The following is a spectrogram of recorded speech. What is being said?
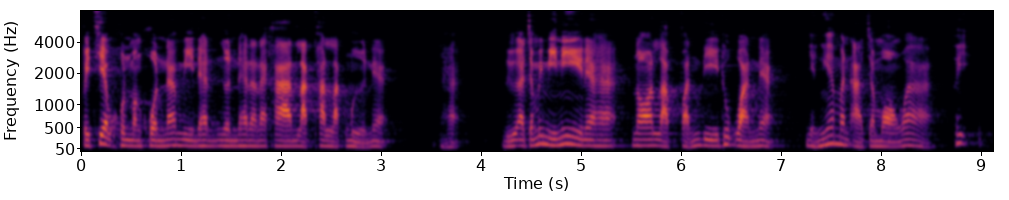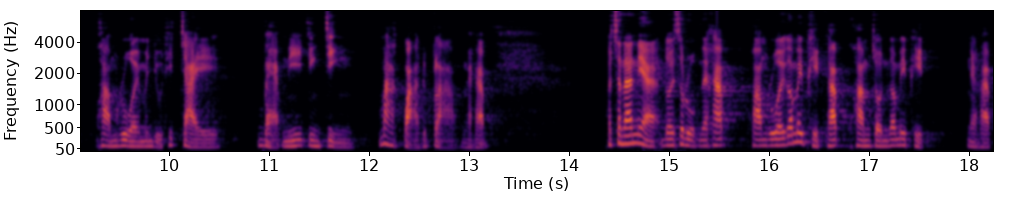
ไปเทียบกับคนบางคนนะมีเงินธนาคารหลักพันหลักหมื่นเนี่ยนะฮะ หรืออาจจะไม่มีหนี้นี่ยฮะนอนหลับฝันดีทุกวันเนี่ย อย่างเงี้ยมันอาจจะมองว่าเฮ้ยความรวยมันอยู่ที่ใจแบบนี้จริง ๆ มากกว่าหรือเปล่านะครับ เพราะฉะนั้นเนี่ยโดยสรุปนะครับ ความรวยก็ไม่ผิดครับ ความจนก็ไม่ผิดนะครับ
